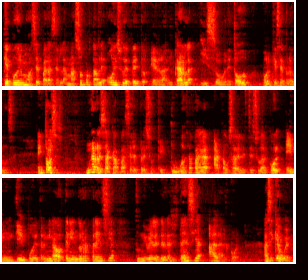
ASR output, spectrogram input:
¿Qué podemos hacer para hacerla más soportable o en su defecto erradicarla? Y sobre todo, ¿por qué se produce? Entonces, una resaca va a ser el precio que tú vas a pagar a causa del exceso de alcohol en un tiempo determinado teniendo referencia tus niveles de resistencia al alcohol. Así que bueno,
